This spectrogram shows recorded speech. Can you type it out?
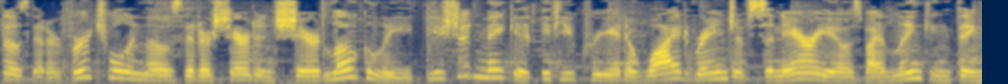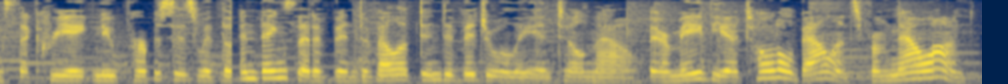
Those that are virtual and those that are shared and shared locally. You should make it, if you create a wide range of scenarios by linking things that create new purposes with them, and things that have been developed individually until now. There may be a total balance from now on.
